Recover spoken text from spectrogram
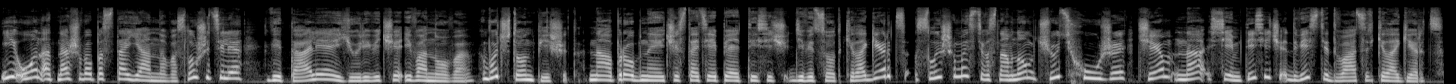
и он от нашего постоянного слушателя Виталия Юрьевича Иванова. Вот что он пишет. На пробной частоте 5900 кГц слышимость в основном чуть хуже, чем на 7220 кГц.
